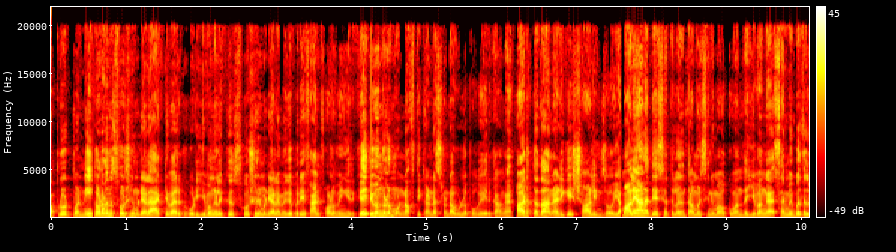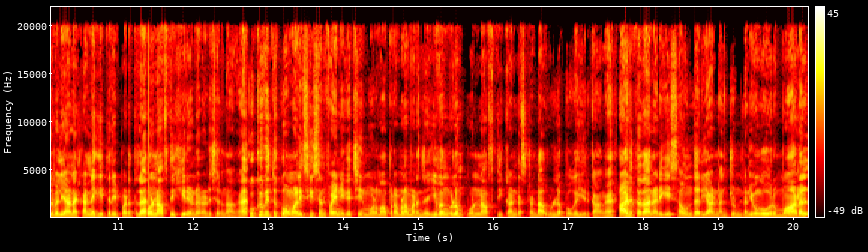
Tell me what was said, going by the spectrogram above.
அப்லோட் பண்ணி தொடர்ந்து சோஷியல் மீடியாவில் ஆக்டிவாக இருக்கக்கூடிய இவங்களுக்கு சோஷியல் மீடியாவில் மிகப்பெரிய ஃபேன் ஃபாலோவிங் இருக்கு. இவங்களும் ஒன் ஆஃப் தி கண்டஸ்டண்டாக உள்ள போக இருக்காங்க. அடுத்ததா நடிகை ஷாலின் ஜோயா மலையாள தேசத்துல இருந்து தமிழ் சினிமாவுக்கு வந்த இவங்க சமீபத்தில் வெளியான கண்ணகி திரைப்படத்துல ஒன் ஆஃப் தி ஹீரோயினா நடிச்சிருந்தாங்க. Cook with Komali season five நிகழ்ச்சியின் மூலமா பிரபலம் அடைஞ்ச இவங்களும் ஒன் ஆஃப் தி கண்டஸ்டண்டாக உள்ள போக இருக்காங்க. அடுத்ததா நடிகை சௌந்தர்யா நஞ்சுண்டன். இவங்க ஒரு மாடல்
